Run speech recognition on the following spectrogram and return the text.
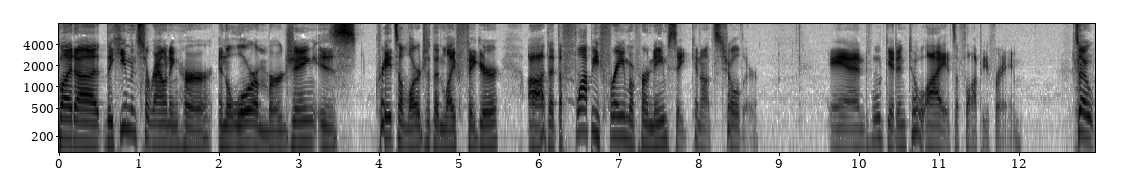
But uh, the humans surrounding her and the lore emerging is creates a larger than life figure uh, that the floppy frame of her namesake cannot shoulder, and we'll get into why it's a floppy frame. So,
